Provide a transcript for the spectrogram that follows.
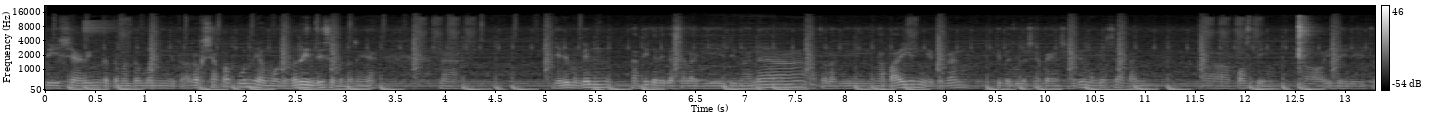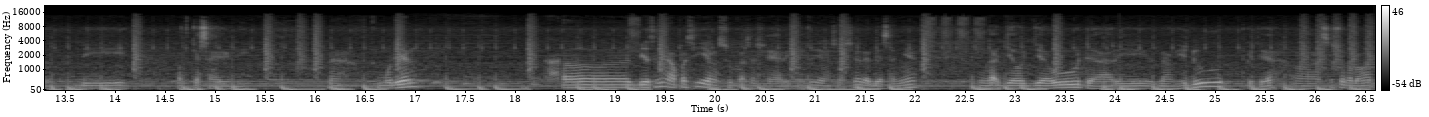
di sharing ke teman-teman gitu atau ke siapa pun yang mau dengerin sih sebenarnya. Nah jadi mungkin nanti ketika saya lagi di mana atau lagi ngapain gitu kan tiba-tiba saya pengen sharing mungkin saya akan uh, posting oh, ide-ide itu di podcast saya ini. Kemudian uh, biasanya apa sih yang suka saya sharing itu yang saya share ya biasanya nggak jauh-jauh dari tentang hidup gitu ya. Uh, saya suka banget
